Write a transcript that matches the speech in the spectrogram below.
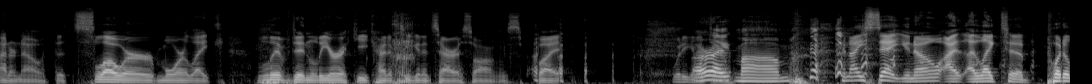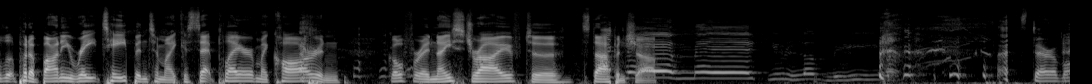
I don't know the slower, more like lived in lyricy kind of Tegan and Sara songs, but. What are you gonna do? right, mom. Can I say, you know, I, I like to put a put a Bonnie Raitt tape into my cassette player my car and go for a nice drive to Stop and Shop. make you love me. That's terrible.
